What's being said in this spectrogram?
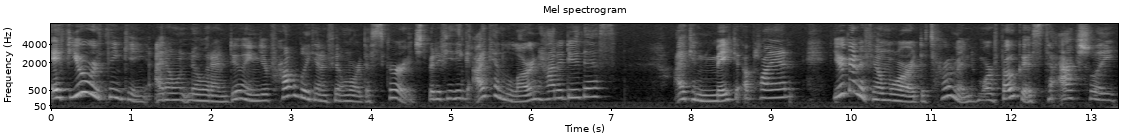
if you were thinking, I don't know what I'm doing, you're probably going to feel more discouraged. But if you think, I can learn how to do this, I can make a plan, you're going to feel more determined, more focused to actually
